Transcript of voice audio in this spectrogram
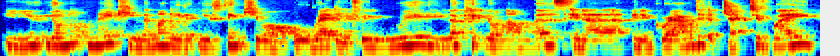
you, you're not making the money that you think you are already. If we really look at your numbers in a in a grounded, objective way,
